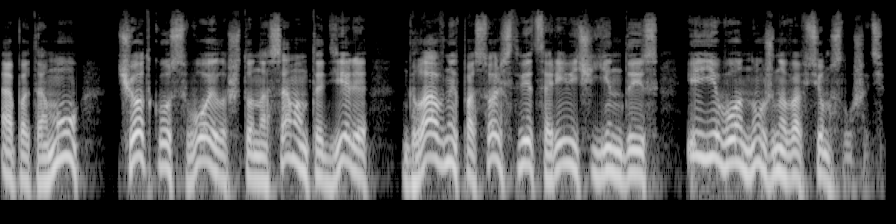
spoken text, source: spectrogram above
А потому четко усвоил, что на самом-то деле главный в посольстве царевич Яндыс, и его нужно во всем слушать.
